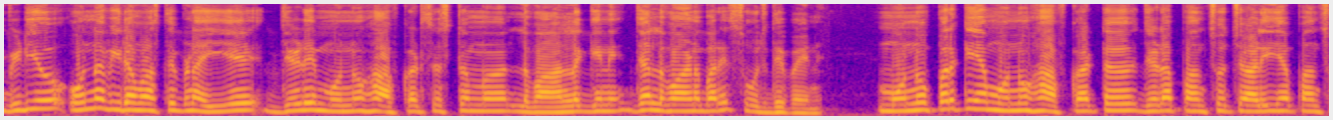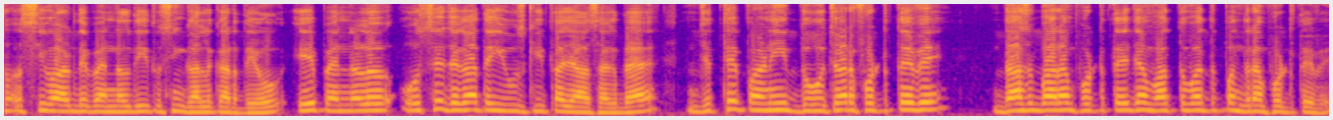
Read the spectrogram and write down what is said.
ਵੀਡੀਓ ਉਹਨਾਂ ਵੀਰਾਂ ਵਾਸਤੇ ਬਣਾਈ ਏ, ਜਿਹੜੇ ਮੋਨੋ ਹਾਫ ਕੱਟ ਸਿਸਟਮ ਲਵਾਉਣ ਲੱਗੇ ਨੇ ਜਾਂ ਲਵਾਉਣ ਬਾਰੇ ਸੋਚਦੇ ਪਏ ਨੇ। ਮੋਨੋ ਪਰਕ ਜਾਂ ਮੋਨੋ ਹਾਫ ਕੱਟ, ਜਿਹੜਾ 540 ਜਾਂ 580 ਵਾਟ ਦੇ ਪੈਨਲ ਦੀ ਤੁਸੀਂ ਗੱਲ ਕਰਦੇ ਹੋ, ਇਹ ਪੈਨਲ ਉਸੇ ਜਗ੍ਹਾ ਤੇ ਯੂਜ਼ ਕੀਤਾ ਜਾ ਸਕਦਾ ਹੈ, ਜਿੱਥੇ ਪਾਣੀ 2-4 ਫੁੱਟ ਤੇ ਵੇ 10-12 ਫੁੱਟ ਤੇ ਜਾਂ ਵੱਧ ਤੋਂ ਵੱਧ 15 ਫੁੱਟ ਤੇ ਵੇ।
